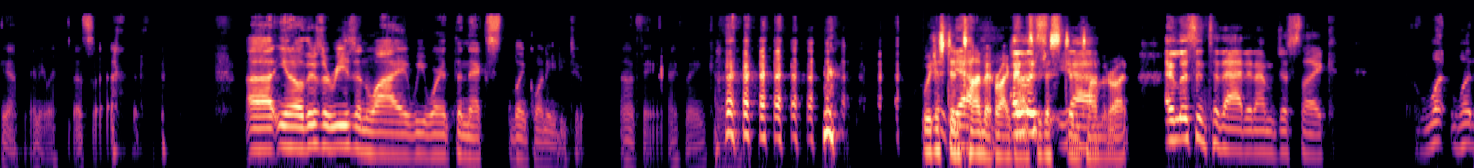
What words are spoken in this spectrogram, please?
yeah. Anyway, that's. Uh, uh, you know, there's a reason why we weren't the next Blink 182. I think. I think. Uh, We just didn't Yeah, time it right, I guys. we just didn't yeah. time it right. I listened to that and I'm just like, what what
